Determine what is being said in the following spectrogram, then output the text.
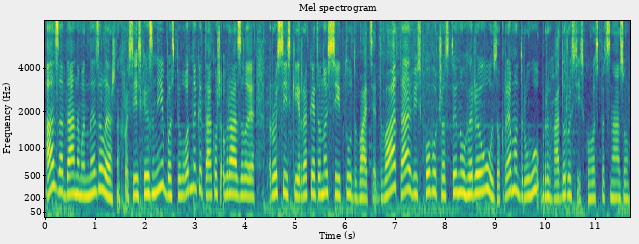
А за даними незалежних російських змі, безпілотники також вразили російський ракетоносій Ту 22 та військову частину ГРУ, зокрема другу бригаду російського спецназу.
